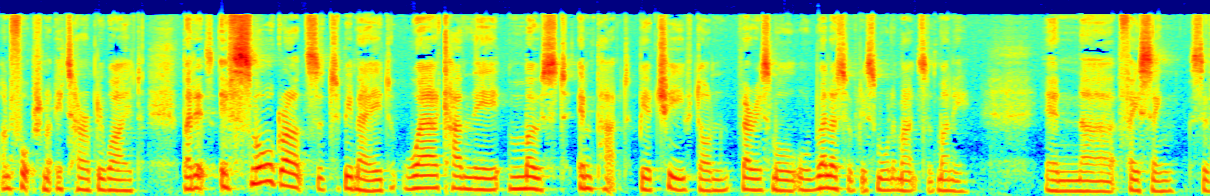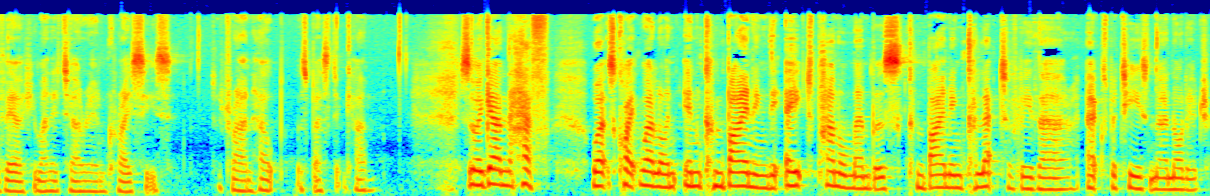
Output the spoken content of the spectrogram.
unfortunately terribly wide. But it's, if small grants are to be made, where can the most impact be achieved on very small or relatively small amounts of money? in uh, facing severe humanitarian crises to try and help as best it can. So again, the HEF works quite well on, in combining the eight panel members, combining collectively their expertise and their knowledge,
